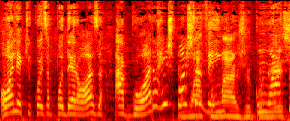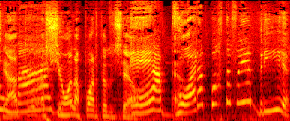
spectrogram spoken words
Olha que coisa poderosa. Agora a Um resposta ato vem. mágico, um né? ato Esse ato mágico. aciona a porta do céu. É, agora a porta vai abrir.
